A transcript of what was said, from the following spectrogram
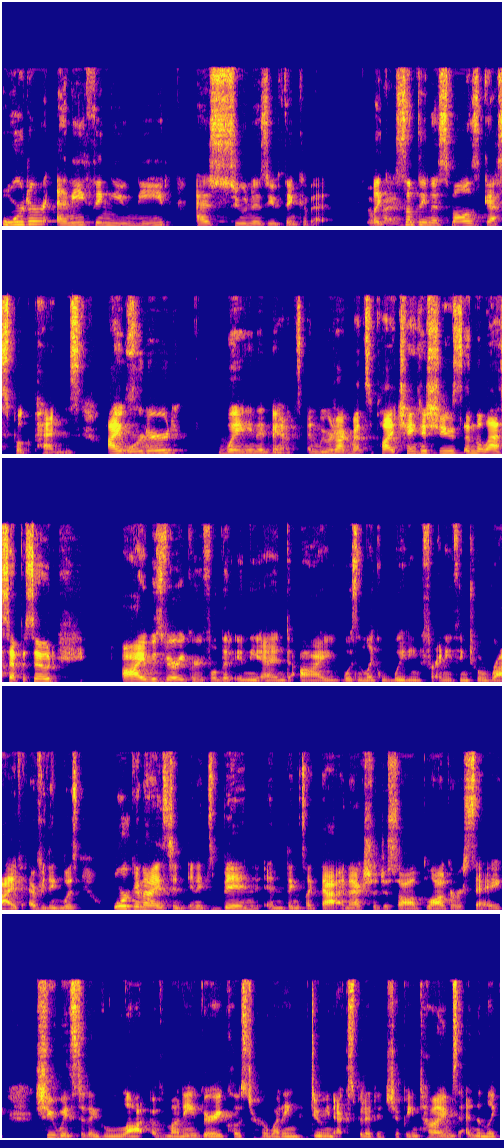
order anything you need as soon as you think of it like something as small as guest book pens. I ordered way in advance, and we were talking about supply chain issues in the last episode. I was very grateful that in the end, I wasn't like waiting for anything to arrive. Everything was organized and in its bin and things like that. And I actually just saw a blogger say she wasted a lot of money very close to her wedding Mhm. doing expedited shipping times. And then like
